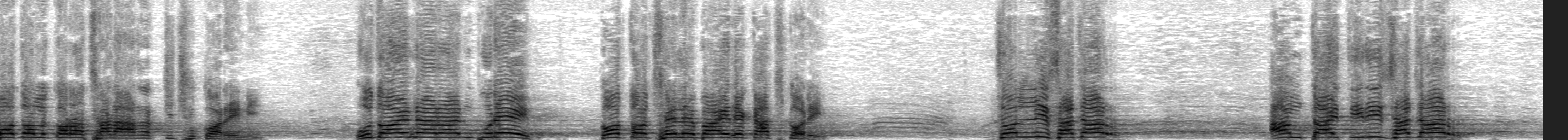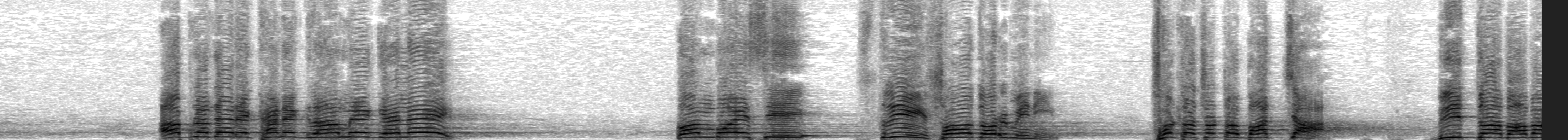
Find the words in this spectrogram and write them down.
বদল করা ছাড়া আর কিছু করেনি। উদয়নারায়ণপুরে কত ছেলে বাইরে কাজ করে? চল্লিশ হাজার, আমতায় তিরিশ হাজার। আপনাদের এখানে গ্রামে গেলে কম বয়সী স্ত্রী সহধর্মিনী, ছোট ছোট বাচ্চা, বৃদ্ধ বাবা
